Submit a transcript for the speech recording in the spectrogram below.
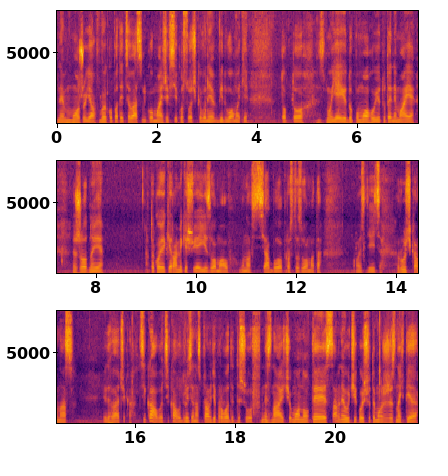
Не можу я викопати цілесеньку, майже всі кусочки вони відломаті. Тобто, з моєю допомогою тут немає жодної такої кераміки, що я її зламав. Вона вся була просто зломата. Ось дивіться, ручка в нас від глечика. Цікаво, цікаво, друзі, насправді проводити шурф. Не знаю чому, але ти сам не очікуєш, що ти можеш знайти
